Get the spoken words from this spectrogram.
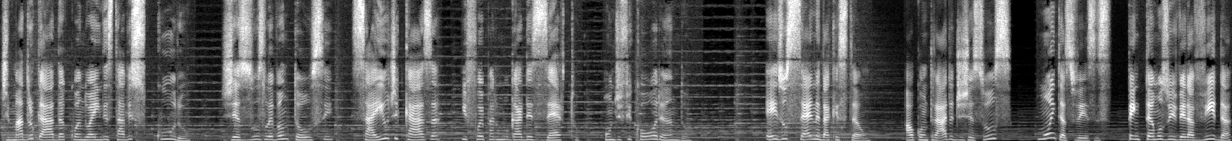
de madrugada, quando ainda estava escuro, Jesus levantou-se, saiu de casa e foi para um lugar deserto, onde ficou orando. Eis o cerne da questão. Ao contrário de Jesus, muitas vezes tentamos viver a vida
